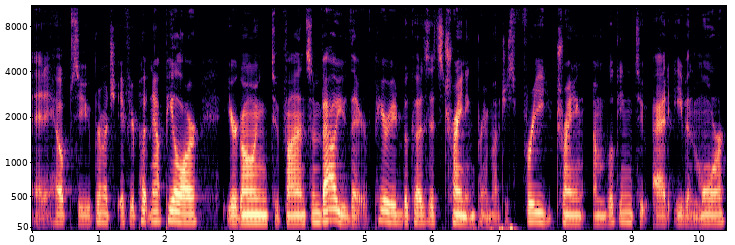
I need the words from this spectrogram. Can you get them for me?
and it helps you pretty much if you're putting out PLR, you're going to find some value there, period, because it's training pretty much. It's free training. I'm looking to add even more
